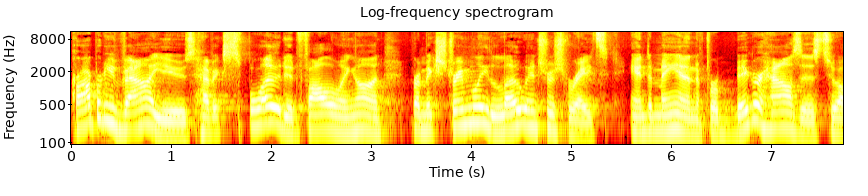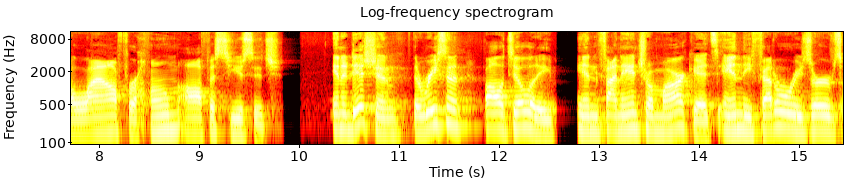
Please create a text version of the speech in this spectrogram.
Property values have exploded following on from extremely low interest rates and demand for bigger houses to allow for home office usage. In addition, the recent volatility in financial markets and the Federal Reserve's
